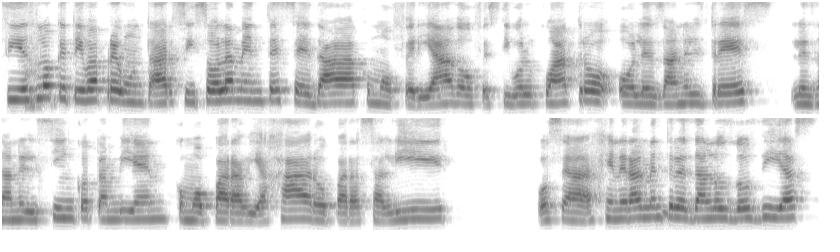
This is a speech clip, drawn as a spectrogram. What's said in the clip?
Sí, es lo que te iba a preguntar, si solamente se da como feriado o festivo el 4 o les dan el 3, les dan el 5 también como para viajar o para salir. O sea, generalmente les dan los dos días,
